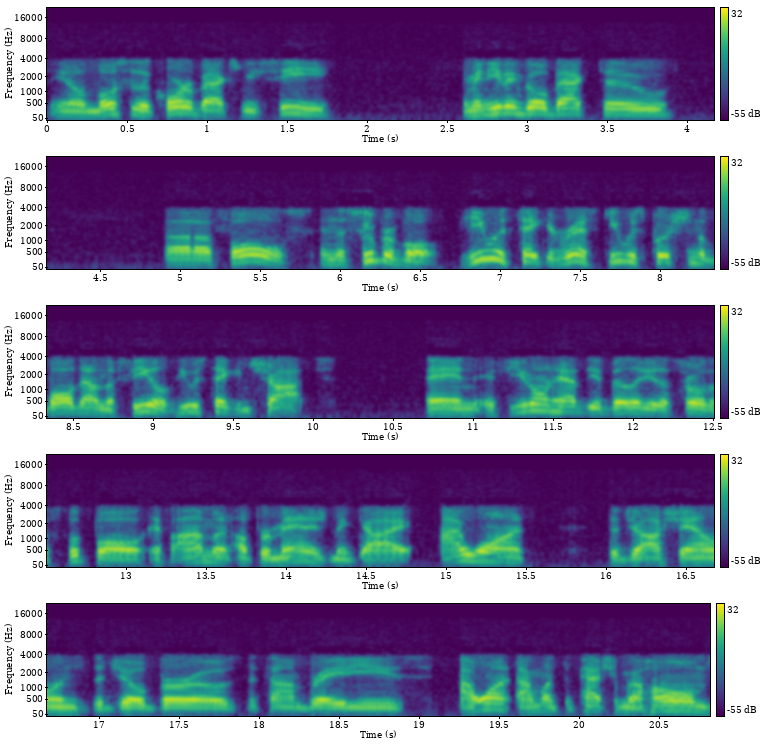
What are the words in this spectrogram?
You know, most of the quarterbacks we see, I mean, even go back to uh, Foles in the Super Bowl. He was taking risks. He was pushing the ball down the field. He was taking shots. And if you don't have the ability to throw the football, if I'm an upper management guy, I want the Josh Allens, the Joe Burrows, the Tom Brady's, I want I want the Patrick Mahomes,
